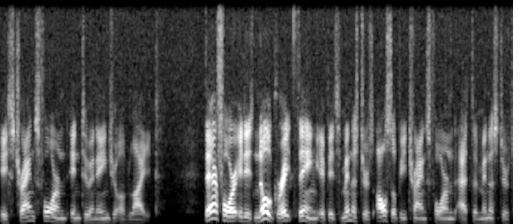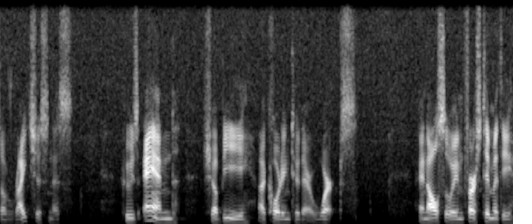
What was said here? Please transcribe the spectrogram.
is transformed into an angel of light. Therefore, it is no great thing if its ministers also be transformed as the ministers of righteousness, whose end shall be according to their works. And also in 1 Timothy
